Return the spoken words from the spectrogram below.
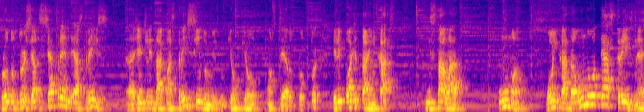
Produtor, se, se aprender as três, a gente lidar com as três síndromes do que eu, que eu considero produtor, ele pode estar em ca... instalado uma ou em cada uma ou até as três, né?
